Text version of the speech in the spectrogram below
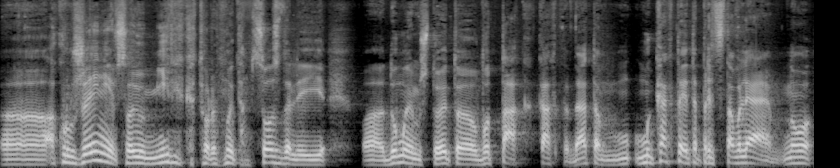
э, окружении, в своем мире, который мы там создали, и э, думаем, что это вот так как-то, да, там мы как-то это представляем, но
